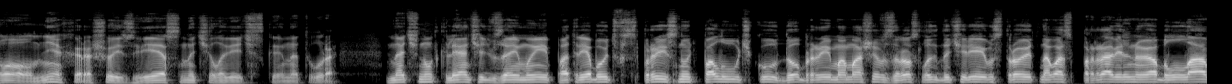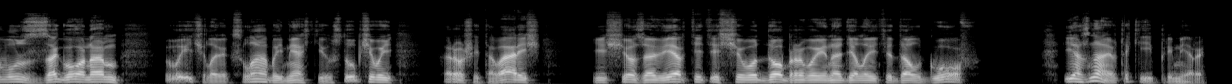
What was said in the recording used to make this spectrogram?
О, мне хорошо известна человеческая натура. Начнут клянчить взаймы, потребуют вспрыснуть получку, добрые мамаши взрослых дочерей устроят на вас правильную облаву с загоном. Вы человек слабый, мягкий, уступчивый, хороший товарищ, еще завертитесь чего доброго и наделаете долгов. Я знаю такие примеры.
